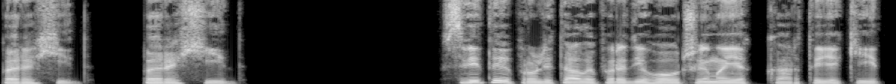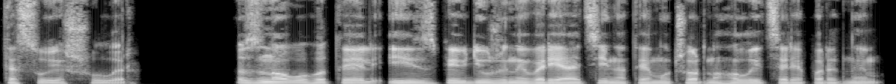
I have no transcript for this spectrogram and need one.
перехід, перехід. Світи пролітали перед його очима, як карти, які тасує шулер. Знову готель із півдюжини варіацій на тему чорного лицаря перед ним,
